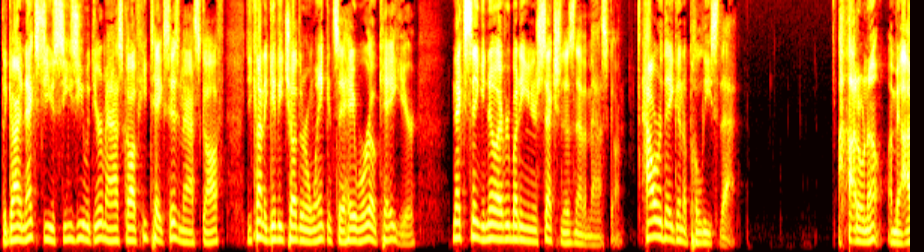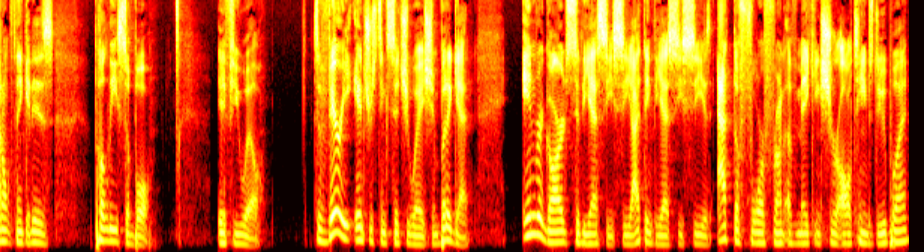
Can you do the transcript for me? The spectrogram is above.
The guy next to you sees you with your mask off. He takes his mask off. You kind of give each other a wink and say, hey, we're okay here. Next thing you know, everybody in your section doesn't have a mask on. How are they going to police that? I don't know. I mean, I don't think it is policeable, if you will. It's a very interesting situation. But again, in regards to the SEC, I think the SEC is at the forefront of making sure all teams do play.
